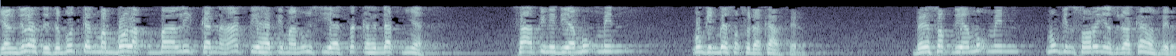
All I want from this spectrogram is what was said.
Yang jelas disebutkan membolak-balikan hati-hati manusia sekehendaknya. Saat ini dia mukmin, mungkin besok sudah kafir. Besok dia mukmin, mungkin sorenya sudah kafir.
